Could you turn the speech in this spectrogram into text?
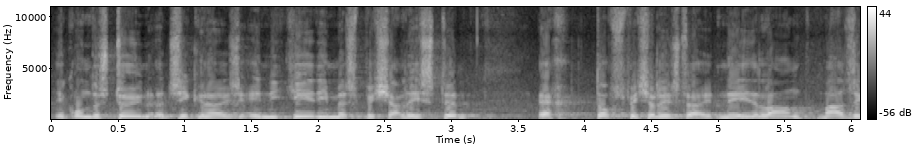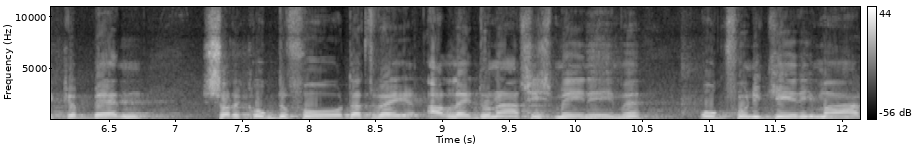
Ik ondersteun het ziekenhuis in Nikeri met specialisten. Echt topspecialisten uit Nederland. Maar als ik er ben, zorg ik ook ervoor dat wij allerlei donaties meenemen. Ook voor Nikeri, maar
